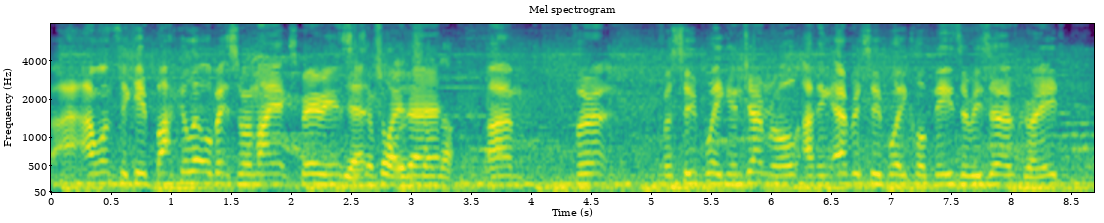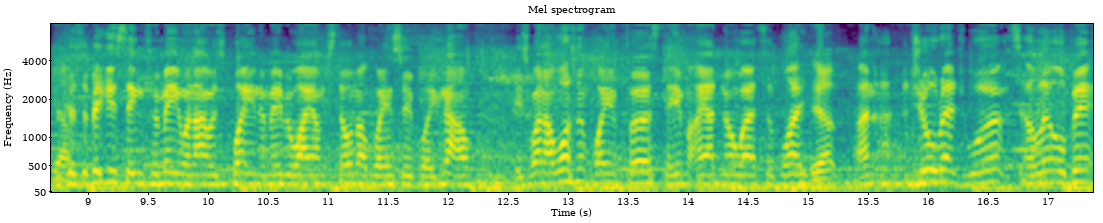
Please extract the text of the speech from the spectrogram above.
I, I, want to give back a little bit some of my experiences yeah, and play there. Um, for for Super League in general, I think every Super League club needs a reserve grade because the biggest thing for me when I was playing, and maybe why I'm still not playing Super League now, is when I wasn't playing first team, I had nowhere to play. Yep. And uh, dual reg worked a little bit,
